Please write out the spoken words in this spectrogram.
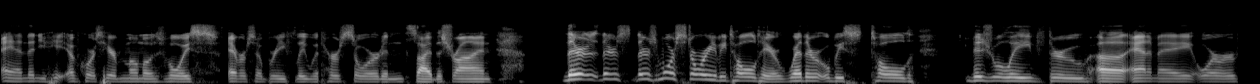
and then you he- of course hear Momo's voice ever so briefly with her sword inside the shrine. There, there's there's more story to be told here. Whether it will be told visually through uh, anime or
